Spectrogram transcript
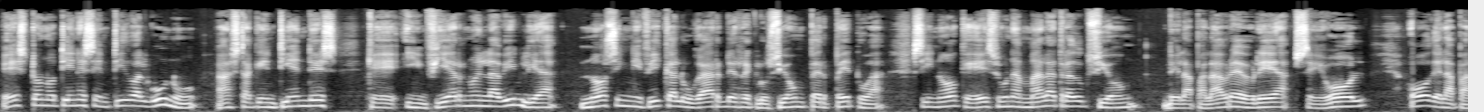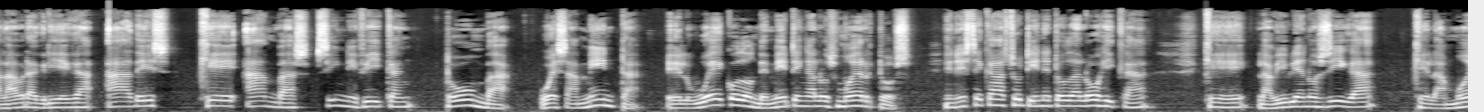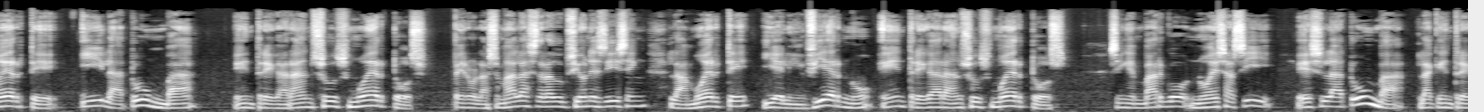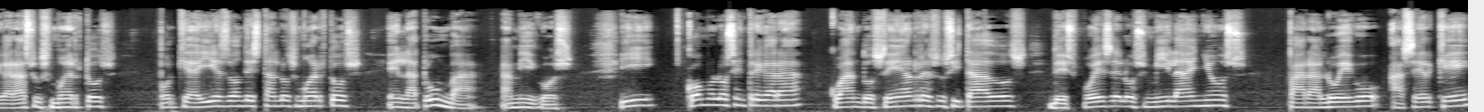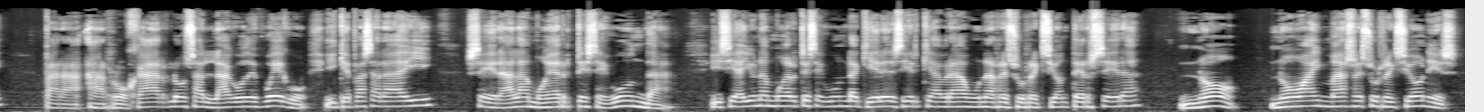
esto no tiene sentido alguno hasta que entiendes que infierno en la Biblia no significa lugar de reclusión perpetua, sino que es una mala traducción de la palabra hebrea Seol o de la palabra griega Hades, que ambas significan tumba o esamenta, el hueco donde meten a los muertos. En este caso tiene toda lógica que la Biblia nos diga que la muerte y la tumba entregarán sus muertos pero las malas traducciones dicen la muerte y el infierno entregarán sus muertos. Sin embargo, no es así, es la tumba la que entregará sus muertos, porque ahí es donde están los muertos, en la tumba, amigos. ¿Y cómo los entregará? Cuando sean resucitados después de los mil años, para luego hacer qué? Para arrojarlos al lago de fuego. ¿Y qué pasará ahí? será la muerte segunda. Y si hay una muerte segunda, ¿quiere decir que habrá una resurrección tercera? No, no hay más resurrecciones.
